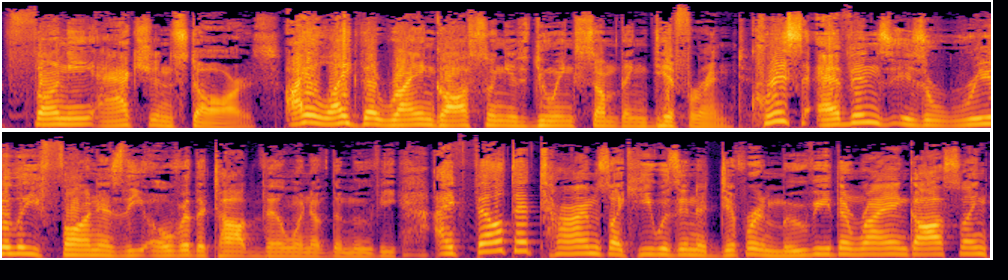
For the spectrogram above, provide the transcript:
funny action stars. I like that Ryan Gosling is doing something different. Chris Evans is really fun as the over the top villain of the movie. I felt at times like he was in a different movie than Ryan Gosling,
